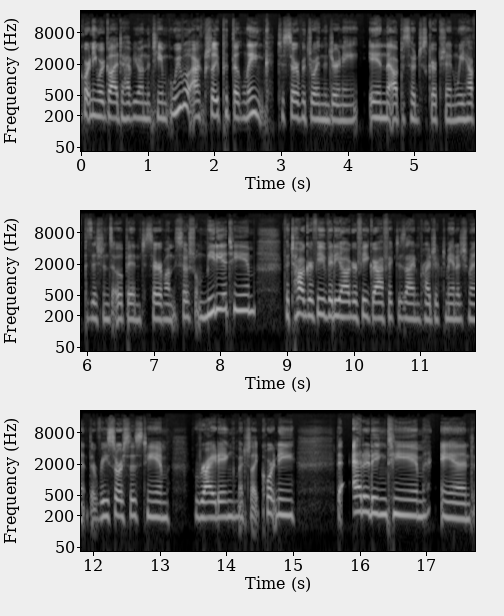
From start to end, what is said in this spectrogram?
Kortni, we're glad to have you on the team. We will actually put the link to serve with Join the Journey in the episode description. We have positions open to serve on the social media team, photography, videography, graphic design, project management, the resources team, writing, much like Kortni, the editing team, and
